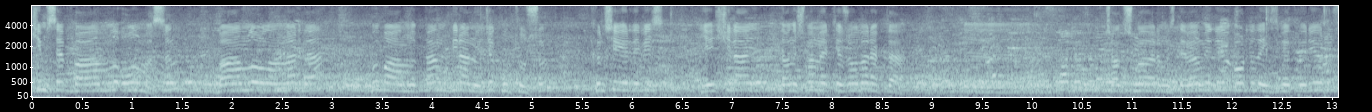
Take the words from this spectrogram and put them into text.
kimse bağımlı olmasın. Bağımlı olanlar da bu bağımlılıktan bir an önce kurtulsun. Kırşehir'de biz Yeşilay Danışma Merkezi olarak da e, çalışmalarımız devam ediyor. Orada da hizmet veriyoruz.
